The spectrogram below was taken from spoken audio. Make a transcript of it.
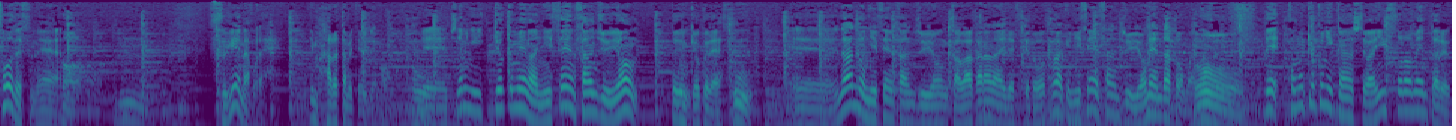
そうですね。はうん。すげえな、これ。今改めて見ても。えーちなみに1曲目は2034という曲です。あ。うん。えー何の2034かわからないですけど、おそらく2034年だと思いおまお。す。で、この曲に関してはインストロメンタル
